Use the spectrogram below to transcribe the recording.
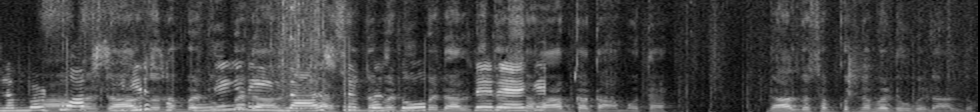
नंबर टू हाँ आप सीरियस नंबर टू पे डाल नहीं लास्ट पे बस दो पे डालते रह गए। सवाब का काम होता है। डाल दो सब कुछ नंबर टू पे डाल दो।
